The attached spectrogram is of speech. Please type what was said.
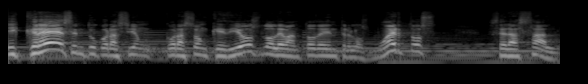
y crees en tu corazón, corazón que Dios lo levantó de entre los muertos, serás salvo.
